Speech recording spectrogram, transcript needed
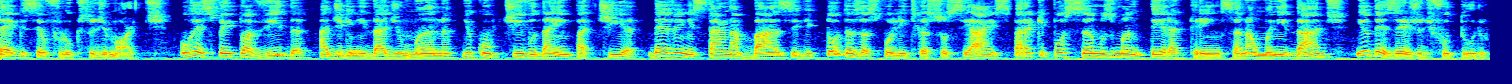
segue seu fluxo de morte. O respeito à vida, à dignidade humana e o cultivo da empatia devem estar na base de todas as políticas sociais para que possamos manter a crença na humanidade e o desejo de futuro.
